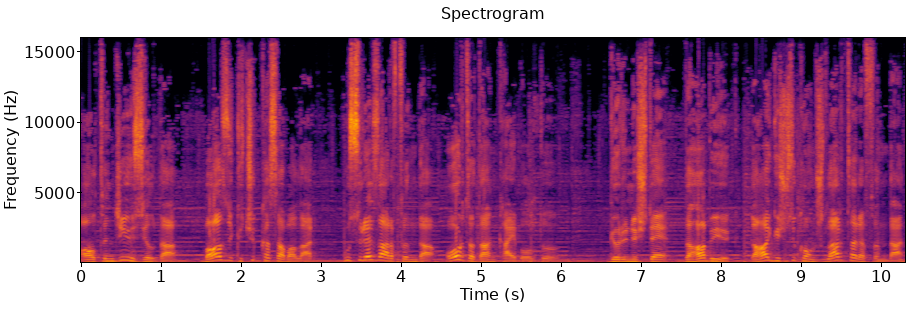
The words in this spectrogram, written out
6. yüzyılda bazı küçük kasabalar bu süre zarfında ortadan kayboldu. Görünüşte daha büyük, daha güçlü komşular tarafından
